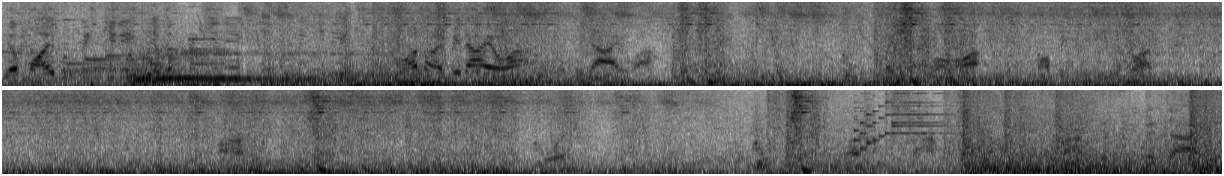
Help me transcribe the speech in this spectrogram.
เดี๋ยวหมออย่าเพิ่งปิดคลินิกอย่าเพิ่งปิดคลินิกอย่าเพิ่งปิดคลินิกหมอหน่อยไม่ได้เหรอวะไม่ได้วะไม่ใช่หมออะหมอปิดคลินิกก่อนโอ้ยสามสามกระจาย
